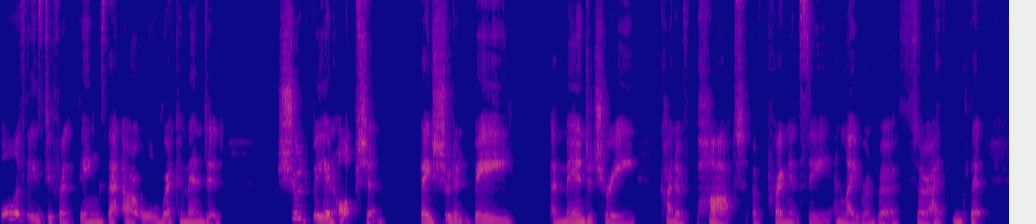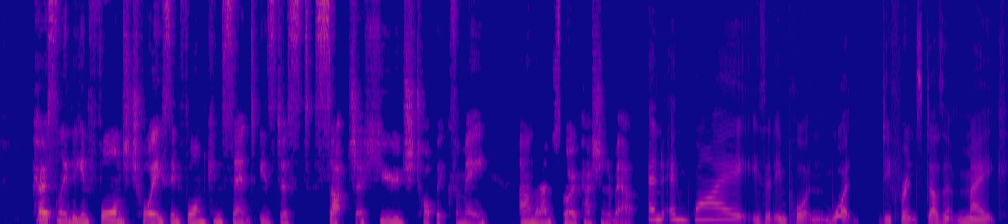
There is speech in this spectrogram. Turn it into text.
all of these different things that are all recommended should be an option. They shouldn't be a mandatory kind of part of pregnancy and labor and birth. So i think that personally, the informed choice, informed consent is just such a huge topic for me um, that I'm so passionate about. And and why is it important? What difference does it make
